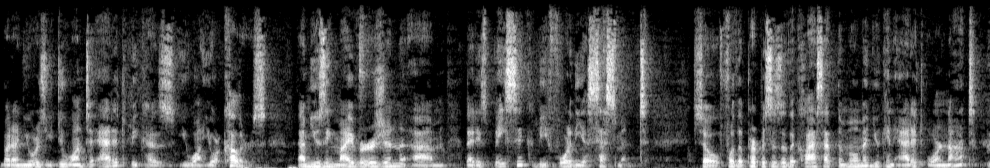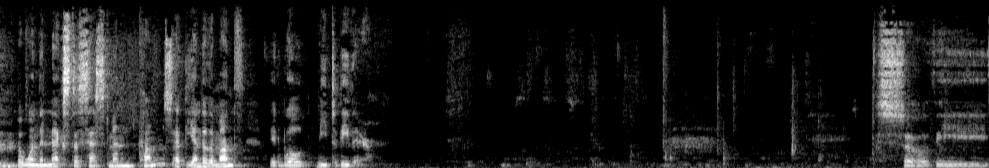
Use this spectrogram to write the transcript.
But on yours, you do want to add it because you want your colors. I'm using my version um, that is basic before the assessment. So for the purposes of the class at the moment, you can add it or not. But when the next assessment comes at the end of the month, it will need to be there. So the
